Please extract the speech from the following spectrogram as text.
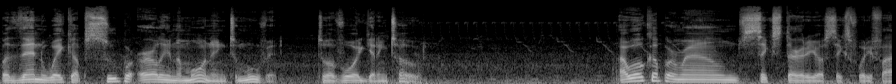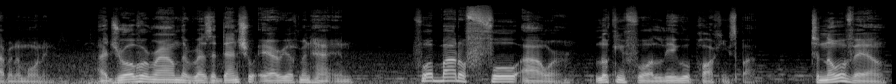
but then wake up super early in the morning to move it to avoid getting towed. I woke up around 6:30 or 6:45 in the morning. I drove around the residential area of Manhattan for about a full hour looking for a legal parking spot. To no avail,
